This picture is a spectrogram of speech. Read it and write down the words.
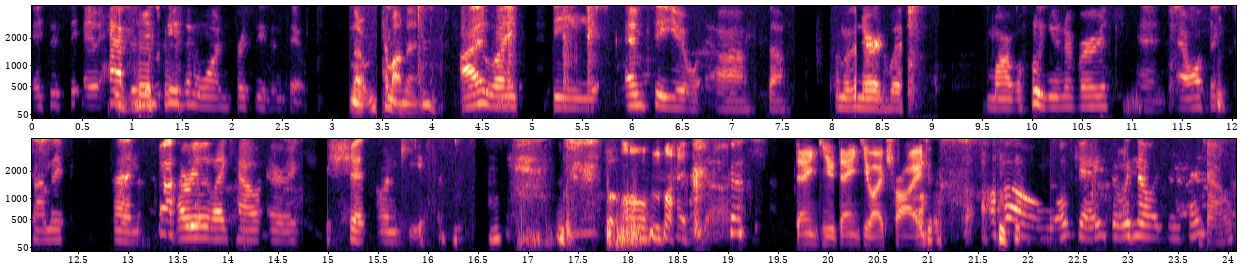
It's a, se- it happens in season one for season two. No, come on, man. I like the MCU uh, stuff. I'm a nerd with Marvel Universe and all things comics, and I really like how Eric shit on Keith. oh my god! Thank you, thank you. I tried. oh, okay, so we know it's intentional.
